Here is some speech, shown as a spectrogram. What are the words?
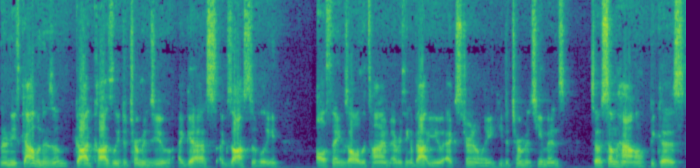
underneath Calvinism, God causally determines you, I guess, exhaustively, all things, all the time, everything about you externally. He determines humans. So somehow, because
